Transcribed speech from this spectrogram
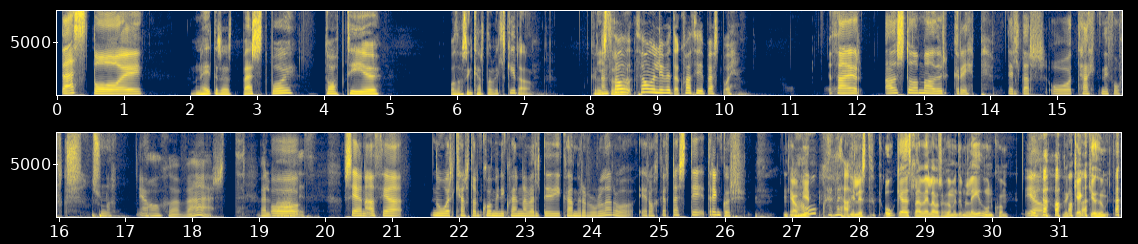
Best boy mun heita sér best boy top 10 og það sem kjartan vil skýra það En þá, þá vil ég vita hvað þýðir best boy. Það er aðstofamaður grip deildar og tekni fólks svona. Áhugavert. Vel Og- valið. Síðan að því að nú er kjartan komin í kvennaveldið í kamerarúlar og er okkar besti drengur. Já, mér, mér list ógeðslega vel á þessa hugmynd um leið hún kom. Já, Það er geggjuð hugmynd.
